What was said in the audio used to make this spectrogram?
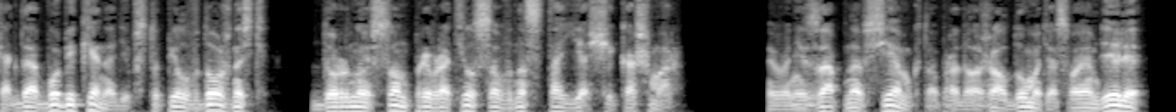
Когда Бобби Кеннеди вступил в должность, дурной сон превратился в настоящий кошмар. Внезапно всем, кто продолжал думать о своем деле,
